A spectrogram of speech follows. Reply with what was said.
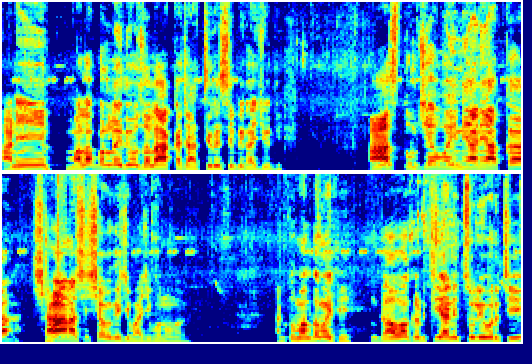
आणि मला पण लय दिवस झाला अक्काच्या हातची रेसिपी खायची होती. आज तुमच्या वहिनी आणि अक्का छान अशी शेवग्याची भाजी बनवणार आहे आणि तुम्हाला तर माहिती आहे गावाकडची आणि चुलीवरची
